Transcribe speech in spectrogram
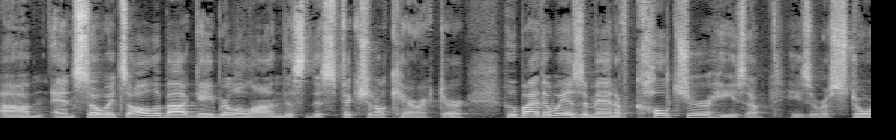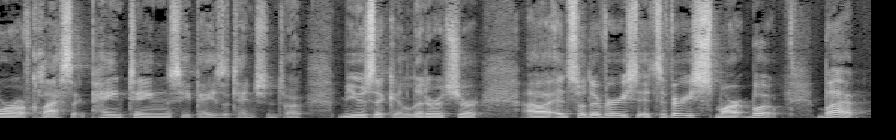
Um, and so it's all about Gabriel Allon, this this fictional character, who, by the way, is a man of culture. He's a he's a restorer of classic paintings. He pays attention to music and literature, uh, and so they're very. It's a very smart book, but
